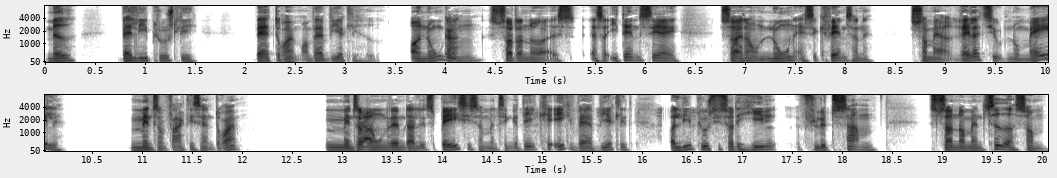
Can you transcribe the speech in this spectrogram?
med, hvad lige pludselig, hvad er drøm og hvad er virkelighed? Og nogle gange, mm. så er der noget, altså i den serie, så er der jo nogle af sekvenserne, som er relativt normale, men som faktisk er en drøm. Men så er der nogle af dem, der er lidt spacey, som man tænker, det kan ikke være virkeligt. Og lige pludselig så er det hele flyttet sammen. Så når man sidder som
